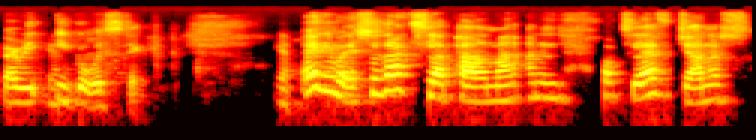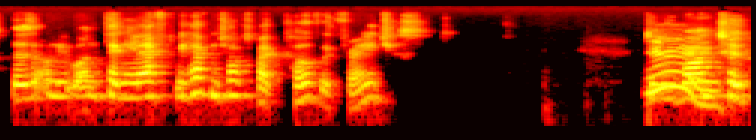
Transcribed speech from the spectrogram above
very yeah. egoistic. Yeah. Anyway, so that's La Palma, and what's left, Janet? There's only one thing left. We haven't talked about COVID for ages no, want to.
